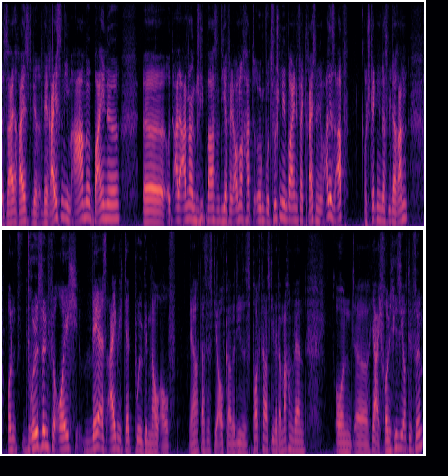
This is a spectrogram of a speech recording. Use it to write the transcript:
Sei, reißt, wir, wir, reißen ihm Arme, Beine äh, und alle anderen Gliedmaßen, die er vielleicht auch noch hat, irgendwo zwischen den Beinen. Vielleicht reißen wir ihm alles ab und stecken ihm das wieder ran und dröseln für euch, wer ist eigentlich Deadpool genau auf. Ja, das ist die Aufgabe dieses Podcasts, die wir da machen werden. Und äh, ja, ich freue mich riesig auf den Film.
